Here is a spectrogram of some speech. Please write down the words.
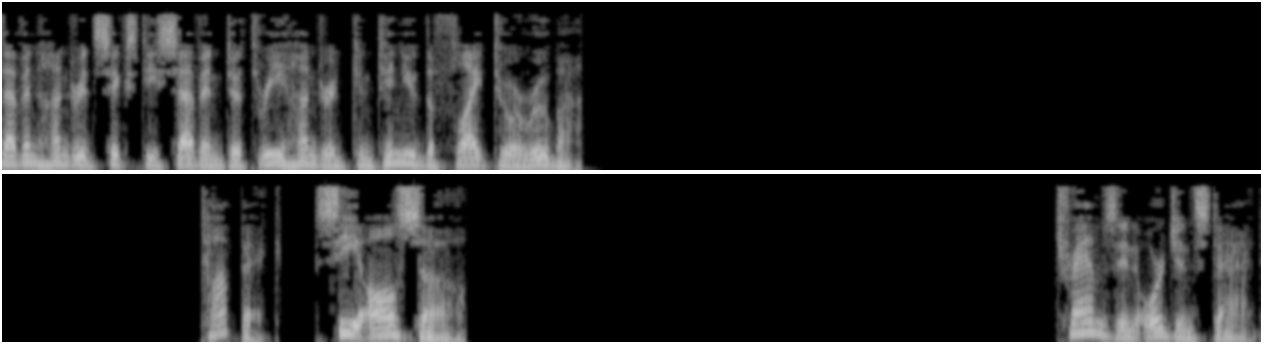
767-300 continued the flight to Aruba. See also Trams in Oranjestad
